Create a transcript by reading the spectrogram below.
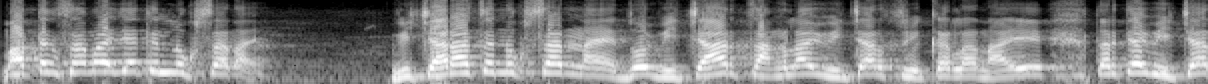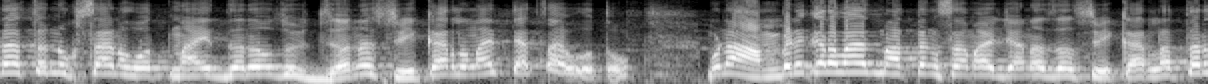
मातंग समाजातील नुकसान आहे. विचाराचं नुकसान नाही. जो विचार चांगला विचार स्वीकारला नाही तर त्या विचाराचं नुकसान होत नाही. जर जो जन स्वीकारला नाही त्याचा होतो. म्हणून आंबेडकरवाद मातंग समाजानं जर स्वीकारला तर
